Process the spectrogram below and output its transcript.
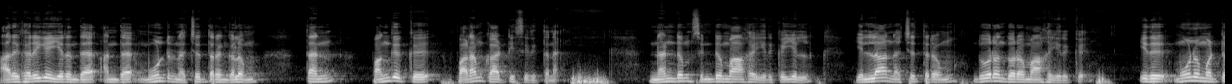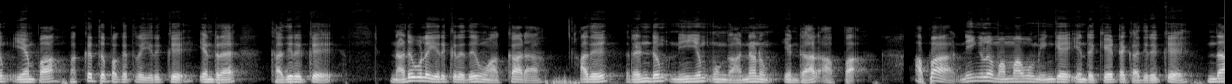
அருகருகே இருந்த அந்த மூன்று நட்சத்திரங்களும் தன் பங்குக்கு படம் காட்டி சிரித்தன. நண்டும் சிண்டுமாக இருக்கையில் எல்லா நட்சத்திரமும் தூரம் தூரமாக இருக்கு. இது மூணு மட்டும் ஏன்பா பக்கத்து பக்கத்தில் இருக்கு என்ற கதிருக்கு நடுவில் இருக்கிறது உன் அக்காடா. அது ரெண்டும் நீயும் உங்கள் அண்ணனும் என்றார் அப்பா. அப்பா நீங்களும் அம்மாவும் இங்கே என்று கேட்ட கதிருக்கு இந்தா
